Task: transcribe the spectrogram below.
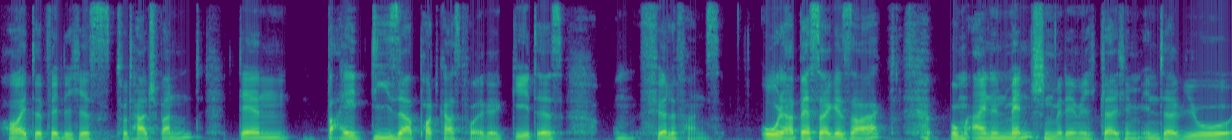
Heute finde ich es total spannend, denn bei dieser Podcast-Folge geht es um Firlefanz. Oder besser gesagt, um einen Menschen, mit dem ich gleich im Interview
